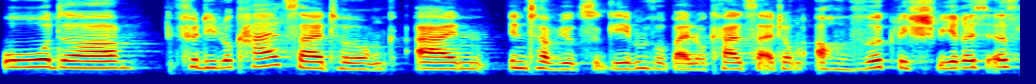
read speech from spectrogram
oder für die Lokalzeitung ein Interview zu geben, wobei Lokalzeitung auch wirklich schwierig ist.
